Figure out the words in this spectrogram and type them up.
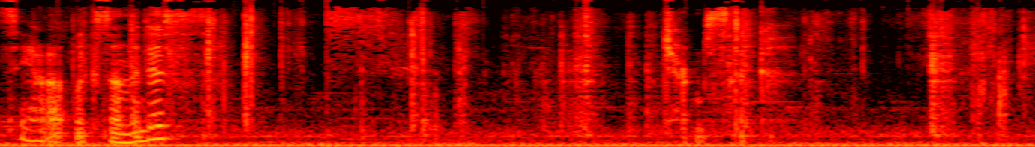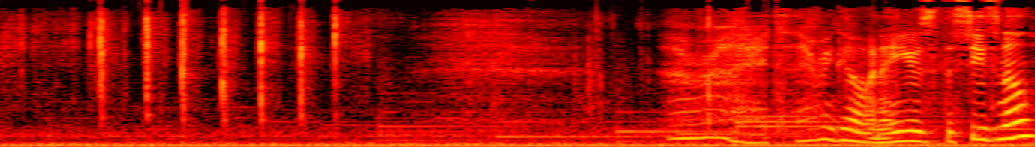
See how it looks on the disc. Charm stick. All right, there we go. And I used the seasonal,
